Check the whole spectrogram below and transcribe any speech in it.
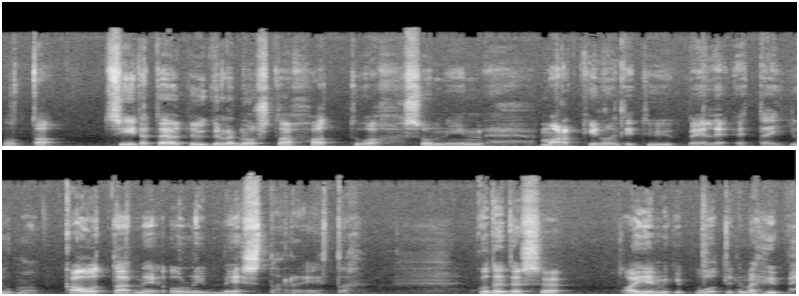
Mutta siitä täytyy kyllä nostaa hattua Sonin markkinointityypeille, että jumala kautta ne oli mestareita. Kuten tässä aiemminkin puhuttiin, tämä hype.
